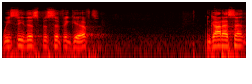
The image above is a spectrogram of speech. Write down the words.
we see this specific gift. And God has sent,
